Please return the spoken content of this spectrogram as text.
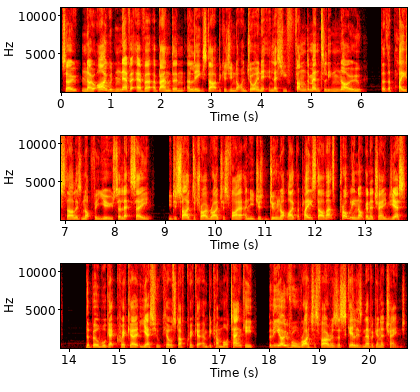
So, no, I would never ever abandon a league start because you're not enjoying it unless you fundamentally know that the playstyle is not for you. So let's say you decide to try Righteous Fire and you just do not like the playstyle. That's probably not going to change. Yes, the build will get quicker. Yes, you'll kill stuff quicker and become more tanky. But the overall Righteous Fire as a skill is never going to change.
